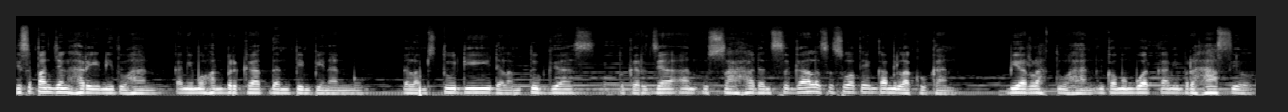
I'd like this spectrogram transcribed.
Di sepanjang hari ini Tuhan, kami mohon berkat dan pimpinan-Mu dalam studi, dalam tugas, pekerjaan, usaha, dan segala sesuatu yang kami lakukan. Biarlah Tuhan Engkau membuat kami berhasil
